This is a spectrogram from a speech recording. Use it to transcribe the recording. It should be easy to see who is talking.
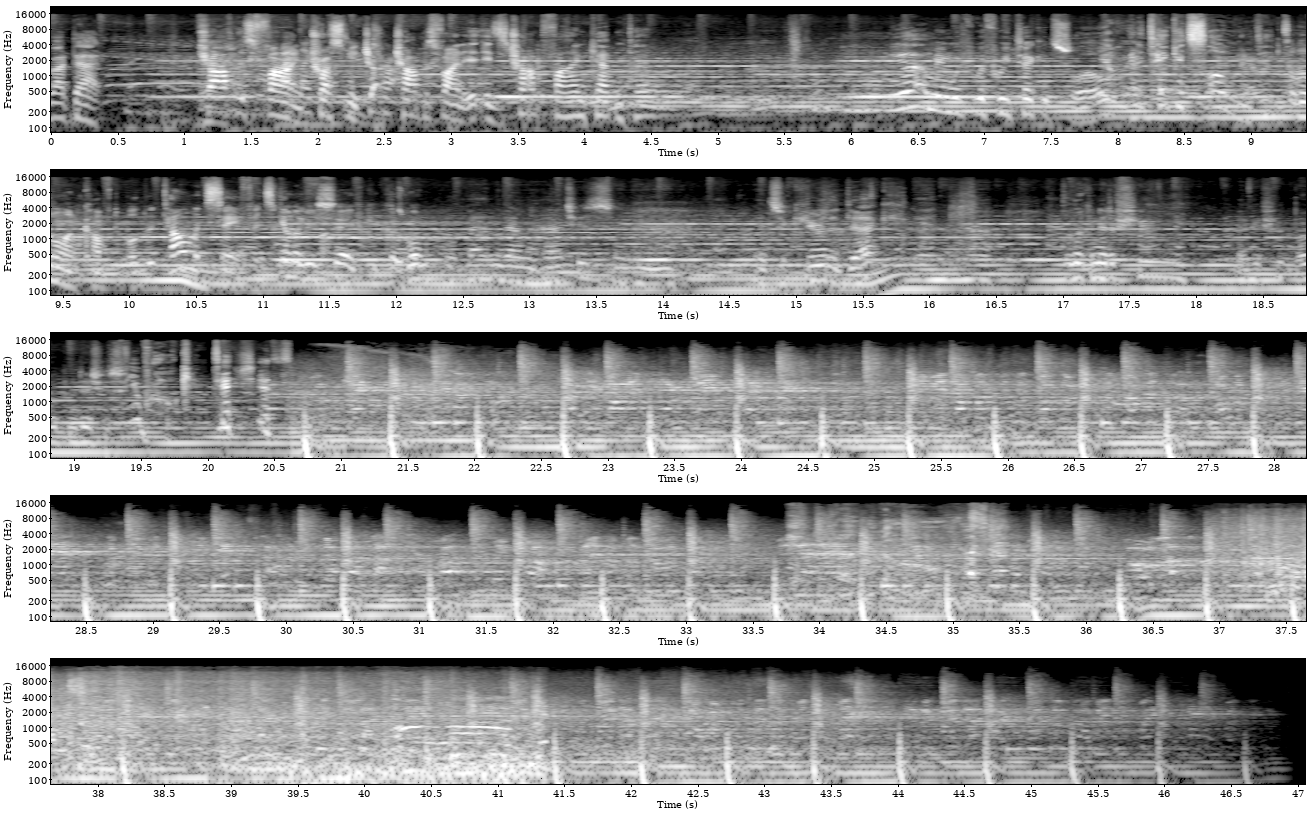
Speaker 1: about that?
Speaker 2: Chop is fine.
Speaker 3: like
Speaker 2: Trust me, Chop,
Speaker 3: Chop.
Speaker 2: Is fine. It's Is Chop fine, Captain Ted?
Speaker 1: Yeah, I mean, if, if we take it slow.
Speaker 2: Yeah, we're gonna take it slow. Yeah, take- It's a little uncomfortable. But tell them it's safe. It's gonna,
Speaker 1: gonna be safe because we'll, we'll batten down the hatches and, uh, and secure the deck. And uh, we're looking at a few, maybe a few broken dishes.
Speaker 2: A few broken dishes.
